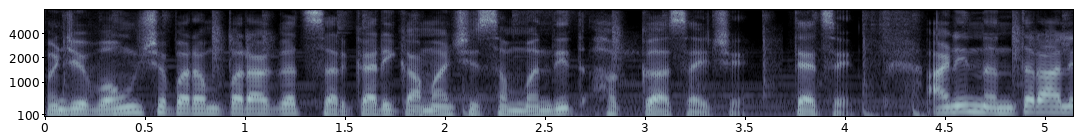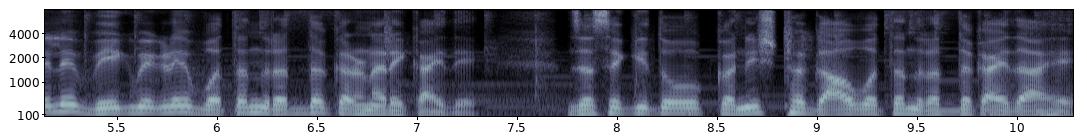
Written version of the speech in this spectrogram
म्हणजे वंश परंपरागत सरकारी कामांशी संबंधित हक्क असायचे त्याचे. आणि नंतर आलेले वेगवेगळे वतन रद्द करणारे कायदे. जसे की तो कनिष्ठ गाव वतन रद्द कायदा आहे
